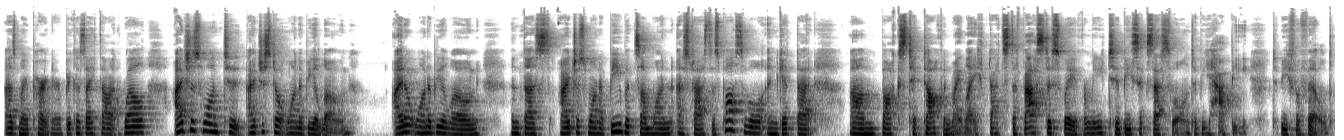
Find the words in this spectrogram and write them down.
as my partner because I thought, well, I just want to, I just don't want to be alone. I don't want to be alone. And thus, I just want to be with someone as fast as possible and get that um, box ticked off in my life. That's the fastest way for me to be successful and to be happy, to be fulfilled.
